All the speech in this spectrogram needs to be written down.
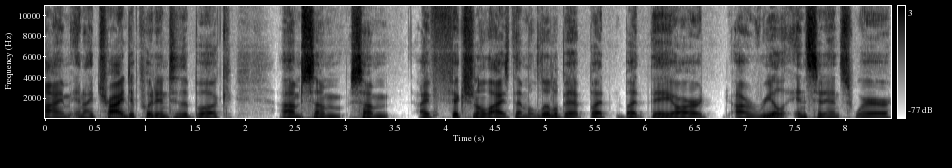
time. And I tried to put into the book um, some, some. I fictionalized them a little bit, but, but they are are real incidents where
